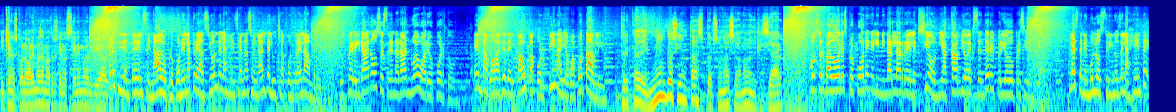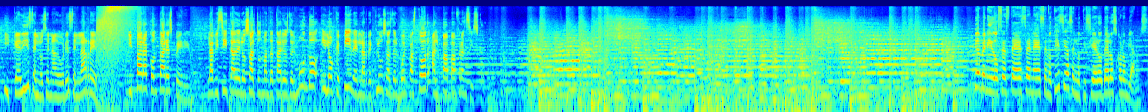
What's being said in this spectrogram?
y que nos colaboremos a nosotros que nos tiene muy olvidados. El presidente del Senado propone la creación de la Agencia Nacional de Lucha contra el Hambre. Los pereiranos estrenarán nuevo aeropuerto. En Dagua Valle del Cauca por fin hay agua potable. Cerca de 1.200 personas se van a beneficiar. Conservadores proponen eliminar la reelección y a cambio extender el periodo presidencial. Les tenemos los trinos de la gente y qué dicen los senadores en la red. Y para contar, espere la visita de los altos mandatarios del mundo y lo que piden las reclusas del Buen Pastor al Papa Francisco. Bienvenidos, este es SNS Noticias, el noticiero de los colombianos.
